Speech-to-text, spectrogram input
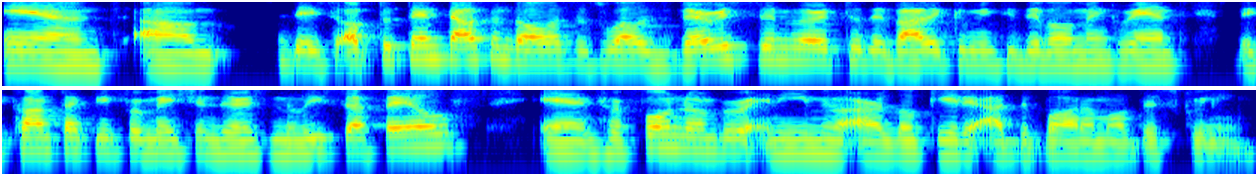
and um, it's up to $10,000 as well. It's very similar to the Valley Community Development Grant. The contact information there is Melissa Fales, and her phone number and email are located at the bottom of the screen.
